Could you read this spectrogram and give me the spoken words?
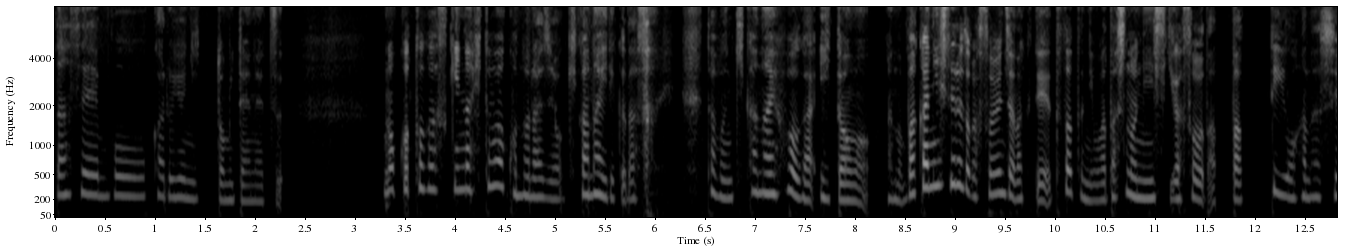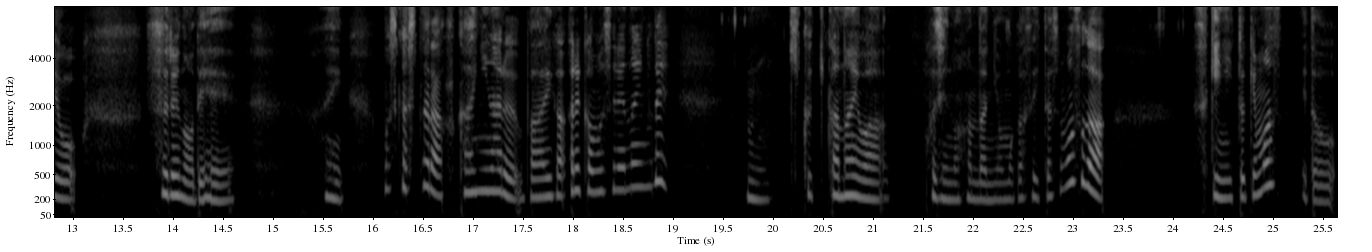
男性ボーカルユニットみたいなやつのことが好きな人はこのラジオ聞かないでください。多分聞かない方がいいと思う。あの、バカにしてるとかそういうんじゃなくて、ただ単に私の認識がそうだったっていうお話をするので、はい。もしかしたら不快になる場合があるかもしれないので、うん、聞く聞かないは個人の判断にお任せいたしますが、先に言っときます。えっと、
